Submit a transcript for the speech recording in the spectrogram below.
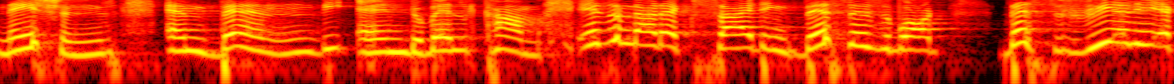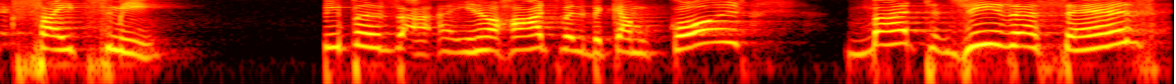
nations and then the end will come isn't that exciting this is what this really excites me people's uh, you know heart will become cold but jesus says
